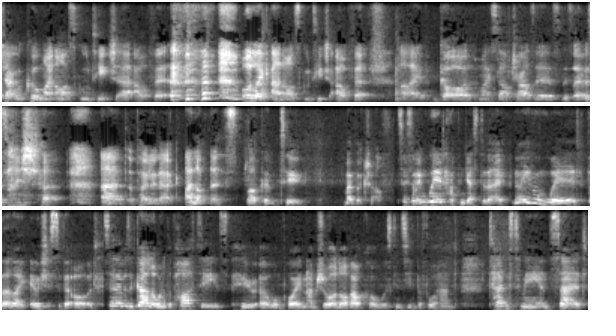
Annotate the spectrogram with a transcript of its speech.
Jack would call my art school teacher outfit, or like an art school teacher outfit. I've got on my staff trousers, this oversized shirt, and a polo neck. I love this. Welcome to my bookshelf. So something weird happened yesterday. Not even weird, but like it was just a bit odd. So there was a girl at one of the parties who at one point, I'm sure a lot of alcohol was consumed beforehand, turned to me and said,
